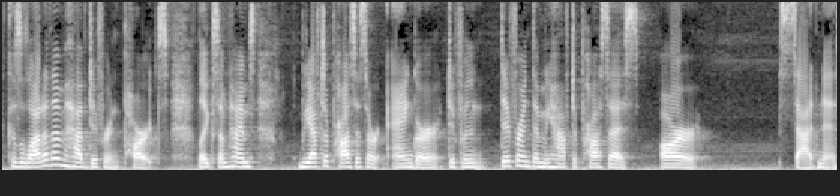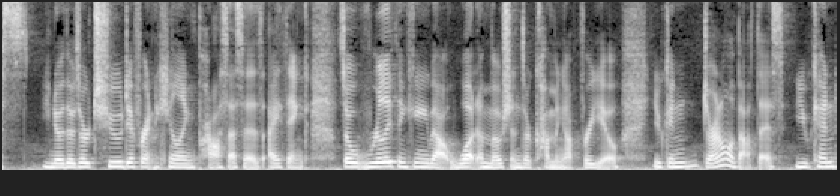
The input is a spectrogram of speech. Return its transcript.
because a lot of them have different parts. Like sometimes we have to process our anger different different than we have to process our sadness. You know, those are two different healing processes, I think. So, really thinking about what emotions are coming up for you. You can journal about this. You can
